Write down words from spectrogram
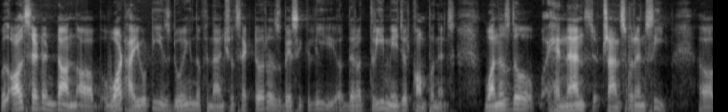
Well, all said and done, uh, what IoT is doing in the financial sector is basically uh, there are three major components. One is the enhanced transparency, uh,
